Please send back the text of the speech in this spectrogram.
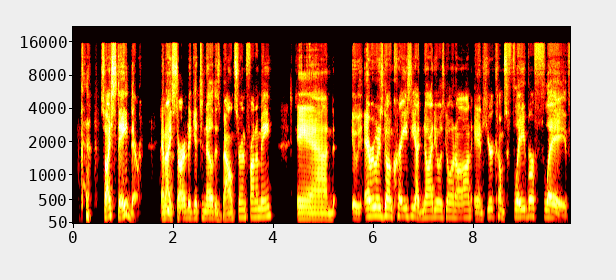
so I stayed there and I started to get to know this bouncer in front of me. And it was, everybody's going crazy. I had no idea what was going on. And here comes Flavor Flav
